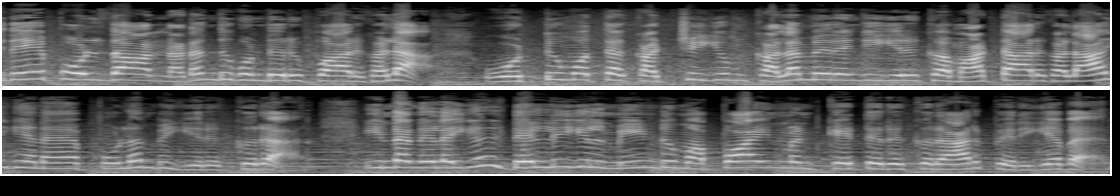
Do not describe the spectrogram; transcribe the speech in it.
இதேபோல்தான் நடந்து கொண்டிருப்பார்களா? ஒட்டுமொத்த கட்சியும் களமிறங்கி இருக்க மாட்டார்களா என புலம்பி இருக்கிறார் இந்த நிலையில் டெல்லியில் மீண்டும் அப்பாயின்மெண்ட் கேட்டிருக்கிறார் பெரியவர்.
